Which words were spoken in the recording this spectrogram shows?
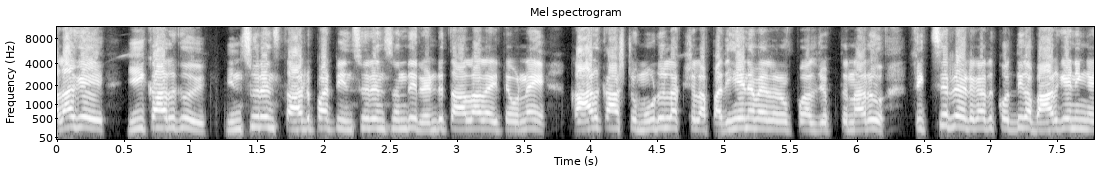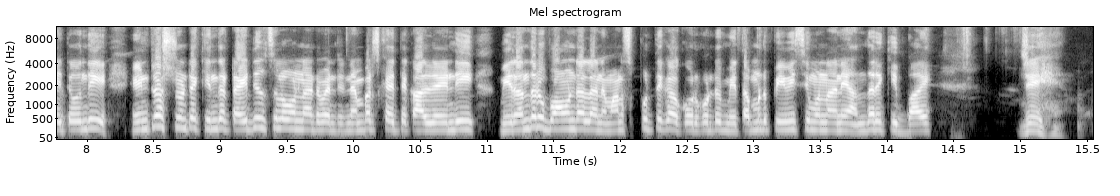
అలాగే ఈ కారుకు ఇన్సూరెన్స్ థర్డ్ పార్టీ ఇన్సూరెన్స్ ఉంది. రెండు తాళాలు అయితే ఉన్నాయి. కార్ కాస్ట్ మూడు లక్షల పదిహేను వేల రూపాయలు చెప్తున్నారు. ఫిక్స్డ్ రేట్ కాదు కొద్దిగా బార్గెనింగ్ అయితే ఉంది. ఇంట్రెస్ట్ ఉంటే కింద టైటిల్స్లో ఉన్నటువంటి నెంబర్స్కి అయితే కాల్ చేయండి. మీరందరూ బాగుండాలని మనస్ఫూర్తిగా కోరుకుంటూ మీ తమ్ముడు పివిసి ఉన్నాని అందరికీ బాయ్. జై హింద్.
